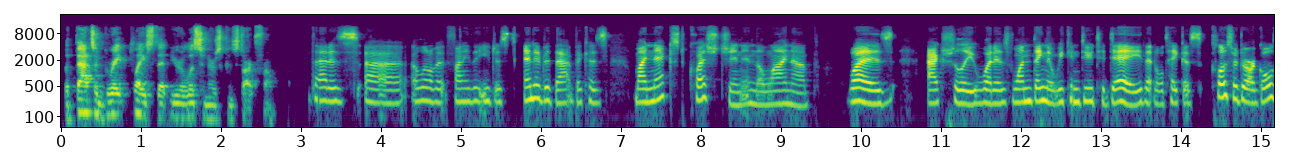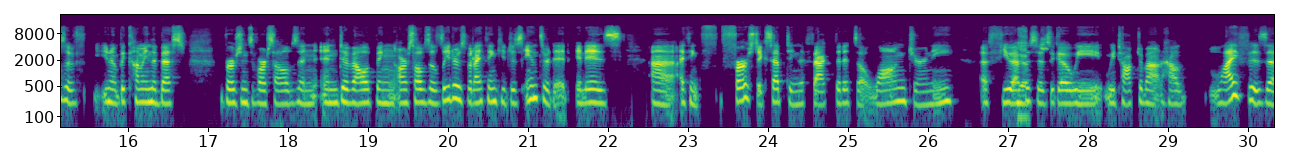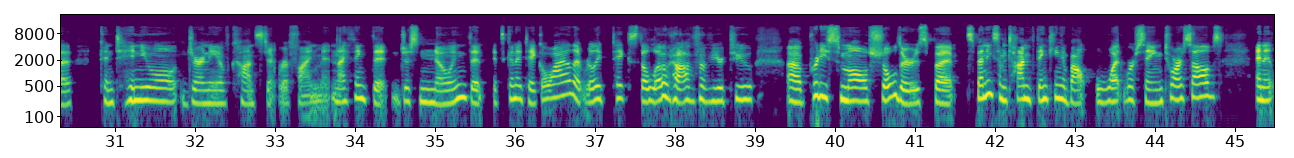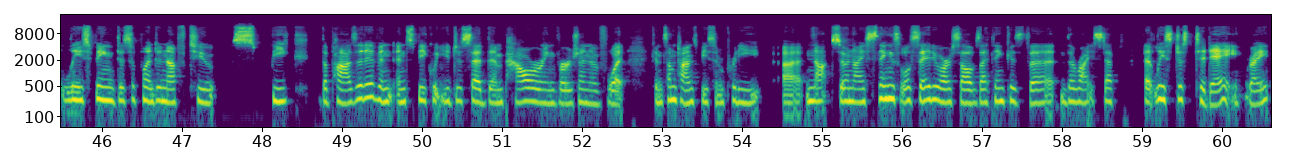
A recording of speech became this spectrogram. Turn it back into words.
But that's a great place that your listeners can start from. That is uh, a little bit funny that you just ended with that because my next question in the lineup was actually what is one thing that we can do today that will take us closer to our goals of you know becoming the best versions of ourselves and and developing ourselves as leaders. But i think you just answered it. It is uh, i think f- first accepting the fact that it's a long journey. A few episodes yes. ago we we talked about how life is a continual journey of constant refinement. And i think that just knowing that it's going to take a while that really takes the load off of your two uh, pretty small shoulders but spending some time thinking about what we're saying to ourselves and at least being disciplined enough to speak the positive and, and speak what you just said the empowering version of what can sometimes be some pretty uh, not so nice things we'll say to ourselves i think is the the right step at least just today right?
